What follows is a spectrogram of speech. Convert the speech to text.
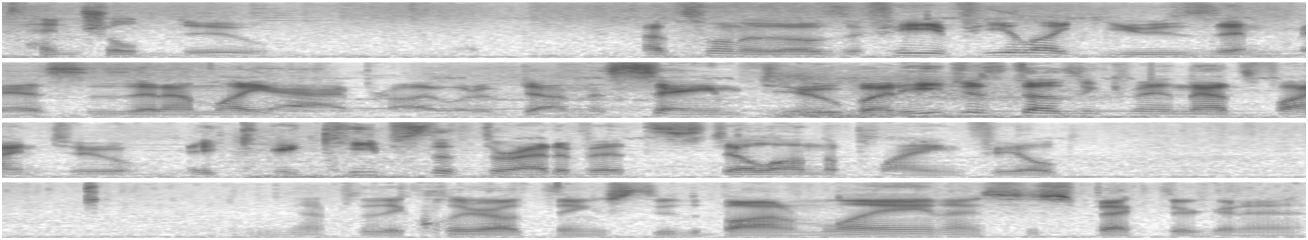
potential do. That's one of those. If he if he like uses and misses it, I'm like, ah, I probably would have done the same too. But he just doesn't commit, and that's fine too. It, it keeps the threat of it still on the playing field. After they clear out things through the bottom lane, I suspect they're going to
